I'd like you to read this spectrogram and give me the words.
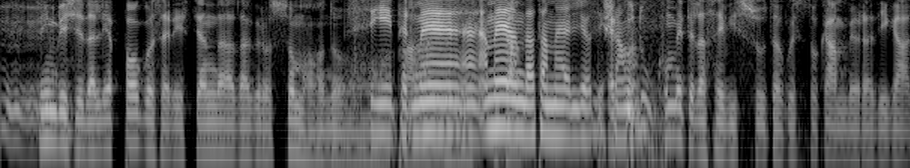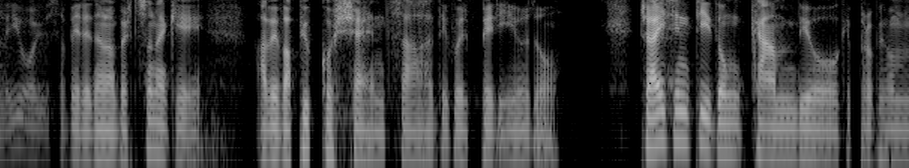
Mm. Tu invece da lì a poco saresti andata grosso modo Sì, per me, a me è andata meglio, diciamo. Ecco, tu come te la sei vissuta questo cambio radicale? Io voglio sapere da una persona che aveva più coscienza di quel periodo. Cioè, hai sentito un cambio che proprio mm,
